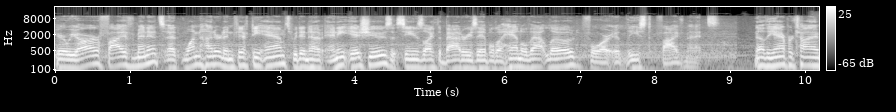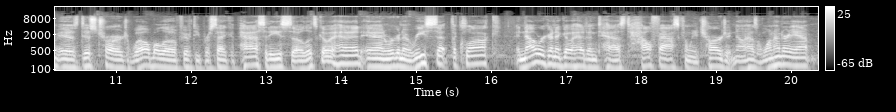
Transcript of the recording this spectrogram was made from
Here we are, five minutes at 150 amps. We didn't have any issues. It seems like the battery is able to handle that load for at least five minutes. Now the AmpereTime is discharged well below 50% capacity, so let's go ahead and we're gonna reset the clock. And now we're gonna go ahead and test how fast can we charge it. Now it has a 100 amp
